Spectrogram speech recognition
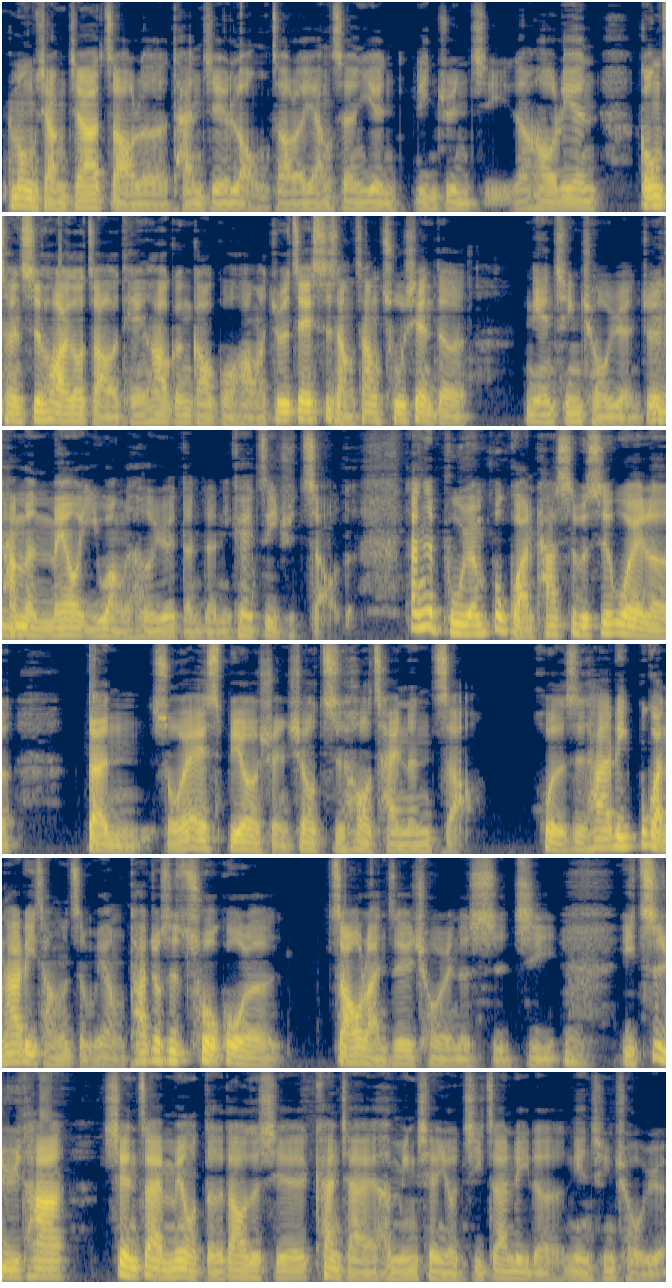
梦想家找了谭杰龙，找了杨胜燕、林俊杰，然后连工程师后来都找了田浩跟高国豪嘛，就是这些市场上出现的年轻球员，就是他们没有以往的合约等等，你可以自己去找的。但是浦原不管他是不是为了等所谓 SBO 选秀之后才能找。或者是他立不管他立场是怎么样，他就是错过了招揽这些球员的时机，以至于他现在没有得到这些看起来很明显有集战力的年轻球员。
